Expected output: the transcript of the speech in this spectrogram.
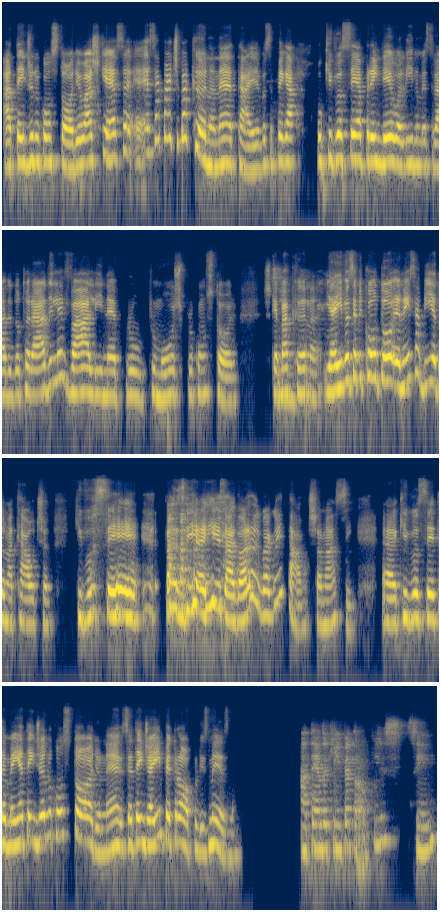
atende no consultório. Eu acho que essa, essa é a parte bacana, né, Thay? É você pegar o que você aprendeu ali no mestrado e doutorado e levar ali, né, para o mocho, para o consultório. Acho que é Sim. é bacana. E aí você me contou, eu nem sabia, dona Cáutia, que você fazia isso, agora vai aguentar, vou te chamar assim, é, que você também atendia no consultório, né? Você atende aí em Petrópolis mesmo? Atendo aqui em Petrópolis, sim.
